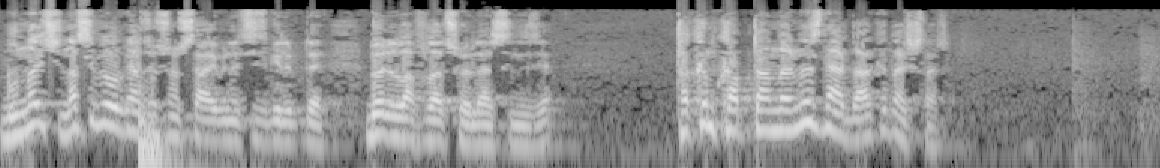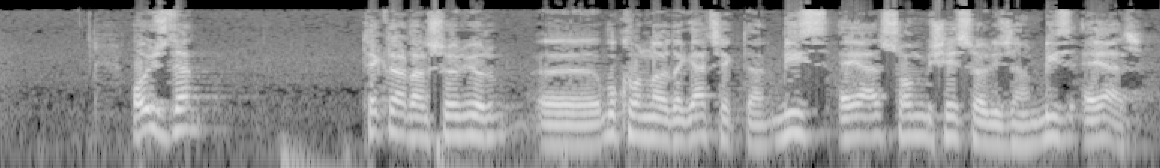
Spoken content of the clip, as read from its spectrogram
Bunlar için nasıl bir organizasyon sahibine siz gelip de böyle laflar söylersiniz ya? Takım kaptanlarınız nerede arkadaşlar? O yüzden tekrardan söylüyorum e, bu konularda gerçekten biz eğer son bir şey söyleyeceğim biz eğer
